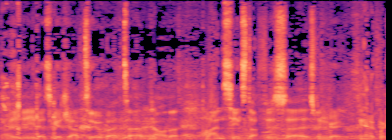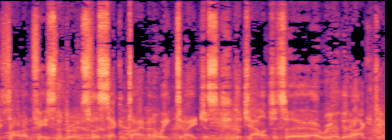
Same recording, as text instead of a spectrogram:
know, he, he, does a good job too. But uh, no, the behind the scenes stuff is uh, has been great. And a quick thought on facing the Bruins for the second time in a week tonight. Just the challenge. It's a, a real good hockey team.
